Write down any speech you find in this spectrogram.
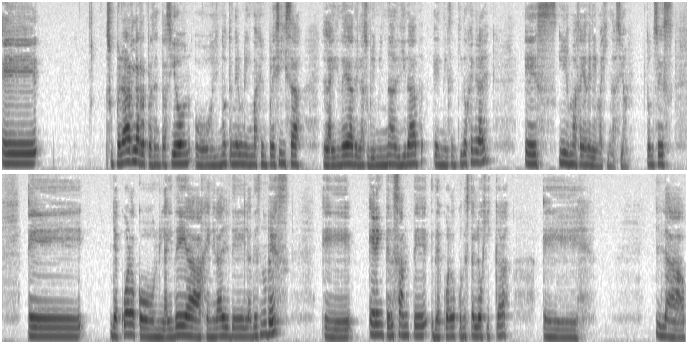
eh, superar la representación o el no tener una imagen precisa la idea de la subliminalidad en el sentido general es ir más allá de la imaginación. Entonces, eh, de acuerdo con la idea general de la desnudez, eh, era interesante, de acuerdo con esta lógica, eh, la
